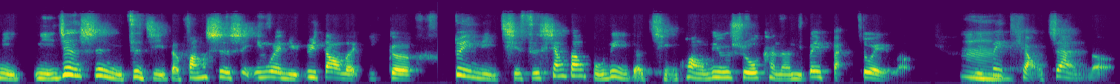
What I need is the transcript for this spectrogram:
你你认识你自己的方式，是因为你遇到了一个对你其实相当不利的情况，例如说，可能你被反对了，你被挑战了，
